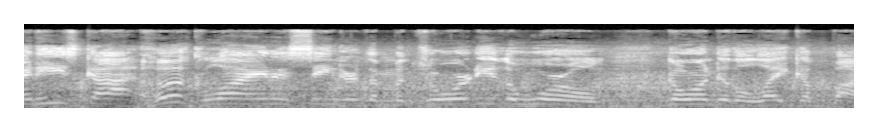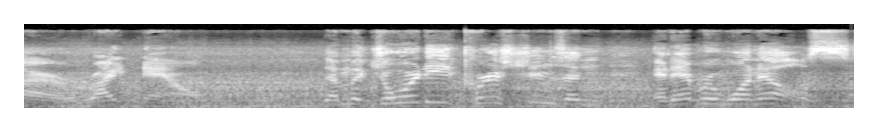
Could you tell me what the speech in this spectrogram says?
And he's got hook, line, and sinker the majority of the world going to the lake of fire right now. The majority of Christians and, and everyone else.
